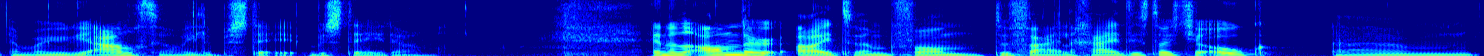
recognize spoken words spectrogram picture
en waar jullie aandacht aan willen besteden? En een ander item van de veiligheid is dat je ook um,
